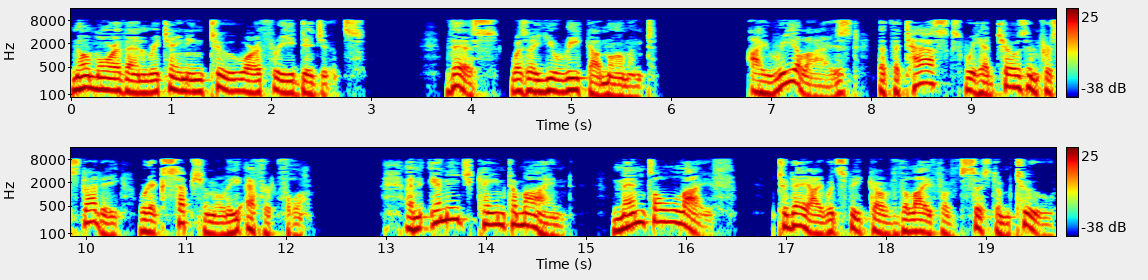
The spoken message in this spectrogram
no more than retaining two or three digits. This was a eureka moment. I realized that the tasks we had chosen for study were exceptionally effortful. An image came to mind, mental life, today I would speak of the life of System 2,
